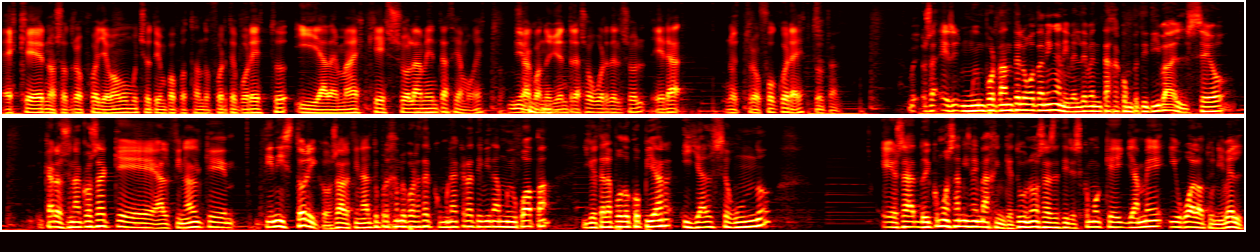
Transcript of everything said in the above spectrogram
Es que nosotros pues llevamos mucho tiempo apostando fuerte por esto y además es que solamente hacíamos esto. O sea, cuando yo entré a Software del Sol, era nuestro foco era esto. Total. O sea, es muy importante luego también a nivel de ventaja competitiva el SEO. Claro, es una cosa que al final que tiene histórico. O sea, al final tú, por ejemplo, puedes hacer como una creatividad muy guapa y yo te la puedo copiar y ya al segundo, eh, o sea, doy como esa misma imagen que tú, ¿no? O sea, es decir, es como que ya me igualo a tu nivel.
